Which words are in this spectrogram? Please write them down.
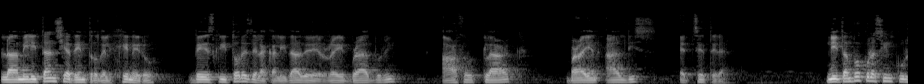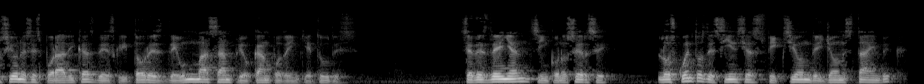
la militancia dentro del género de escritores de la calidad de Ray Bradbury, Arthur Clarke, Brian Aldiss, etc. Ni tampoco las incursiones esporádicas de escritores de un más amplio campo de inquietudes. Se desdeñan, sin conocerse, los cuentos de ciencias ficción de John Steinbeck,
